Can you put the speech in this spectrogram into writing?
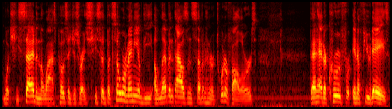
what she said in the last post I just read, she said, but so were many of the 11,700 Twitter followers that had accrued for in a few days.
